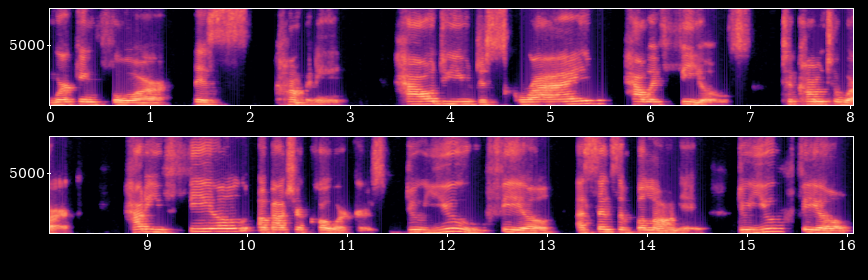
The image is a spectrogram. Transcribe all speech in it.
working for this company. How do you describe how it feels to come to work how do you feel about your coworkers? Do you feel a sense of belonging? Do you feel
